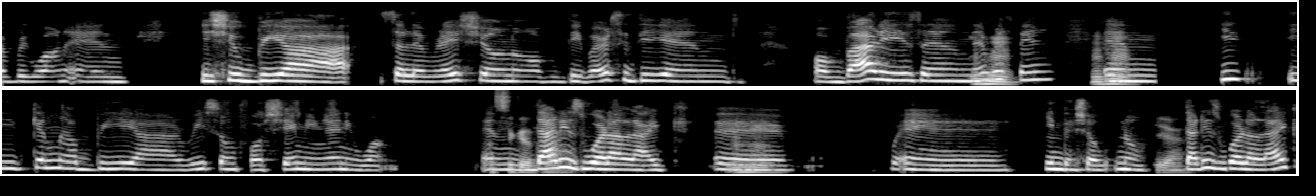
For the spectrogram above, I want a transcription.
everyone and it should be a celebration of diversity and of bodies and Mhm. everything hmm and it it cannot be a reason for shaming anyone and that is what i like uh, Mhm. uh, in the show no Yeah. that is what i like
